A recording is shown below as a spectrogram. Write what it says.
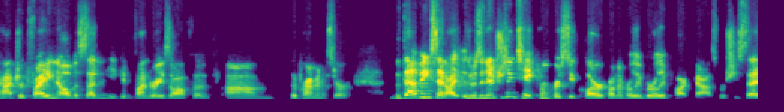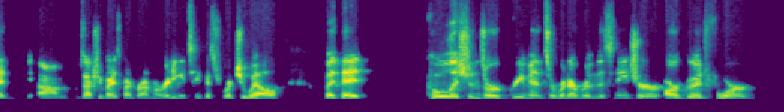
Patrick fighting, all of a sudden he can fundraise off of um, the prime minister. But that being said, I, there was an interesting take from Christy Clark on the Herle Burly podcast where she said, um, it was actually advised by Brad Morini, you can take this for what you will, but that coalitions or agreements or whatever of this nature are good for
